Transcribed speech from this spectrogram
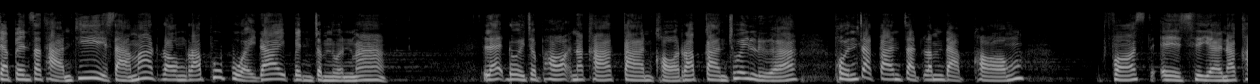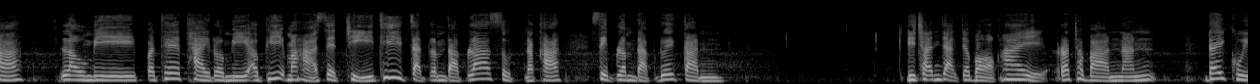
จะเป็นสถานที่สามารถรองรับผู้ป่วยได้เป็นจำนวนมาก และโดยเฉพาะนะคะการขอรับการช่วยเหลือ ผลจากการจัดลำดับของฟอสเอเชียนะคะ เรามีประเทศไทยเรามีอภิมหาเศรษฐีที่จัดลำดับล่าสุดนะคะสิบลำดับด้วยกัน ดิฉันอยากจะบอกให้รัฐบาลนั้นได้คุย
